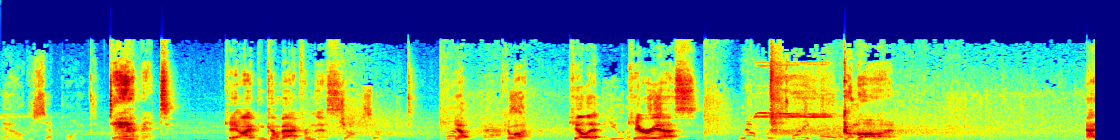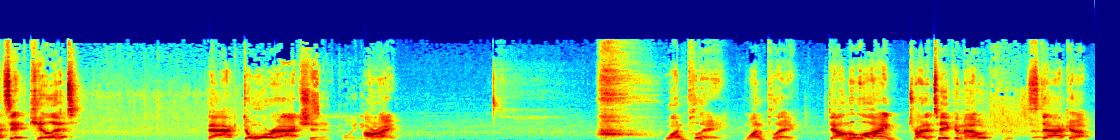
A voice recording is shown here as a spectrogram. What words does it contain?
Bad condition. Now the set point. Damn it. Okay, I can come back from this. Jump serve. Yep. pass. Come on. Kill it. Beautiful Carry set. us. Number 24. Come on. That's it. Kill it. Backdoor action. Set point again. All right. One play. One play. Down the line. Try to take him out. Good. Stack up.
